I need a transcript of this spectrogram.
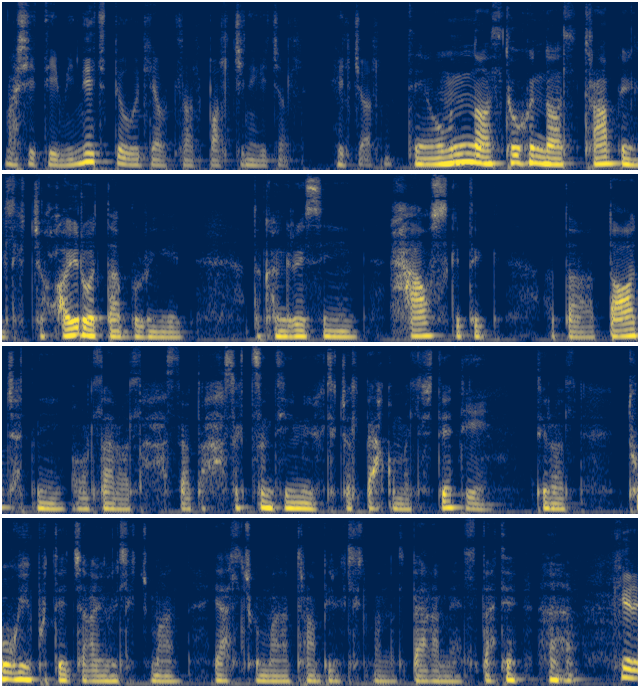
маш их тийм инээдтэй үйл явдал бол болж ийнэ гэж бол хэлж байна. Тийм өмнө нь бол түүхэнд бол Трампын хэлэгч хоёр удаа бүр ингээд одоо Конгрессийн House гэдэг одоо доод чатны хурлаар бол одоо хасагдсан тийм эрхлэгч бол байхгүй мэл шүү дээ. Тийм. Тэр бол түүхийг бүтээж байгаа ерөнхийлөгч маань яалчгүй манай Трамп ерөнхийлөгч маань бол байгаа мэн л да тий. Тэгэхээр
